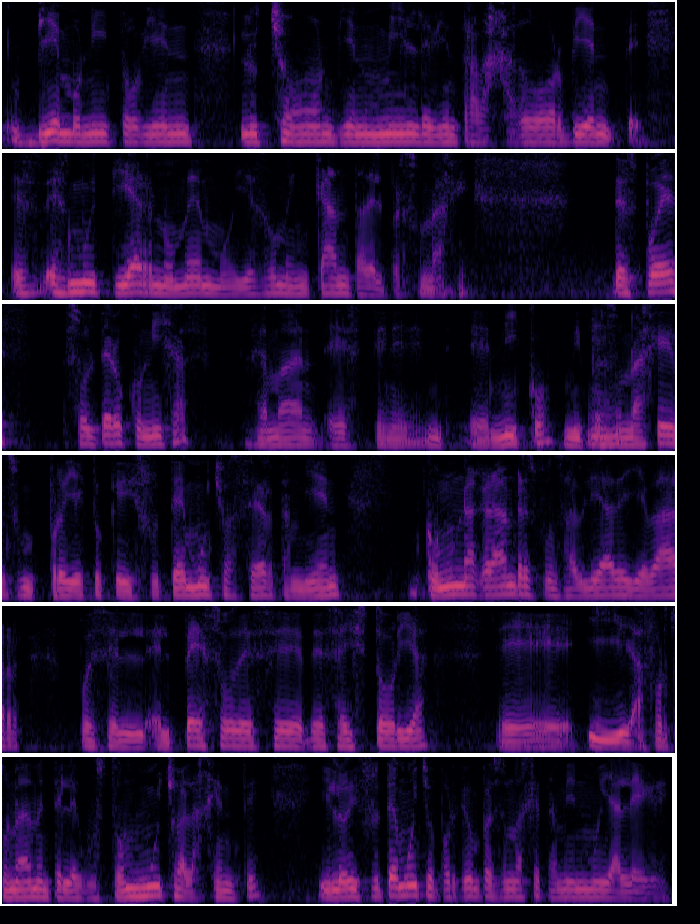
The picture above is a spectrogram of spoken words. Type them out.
bien bonito, bien luchón, bien humilde, bien trabajador, bien. Es, muy tierno, Memo, y eso me encanta del personaje. Después, soltero con hijas, se llaman este, eh, Nico, mi personaje. Es un proyecto que disfruté mucho hacer también, con una gran responsabilidad de llevar pues el, el peso de, ese, de esa historia. Eh, y afortunadamente le gustó mucho a la gente y lo disfruté mucho porque es un personaje también muy alegre.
